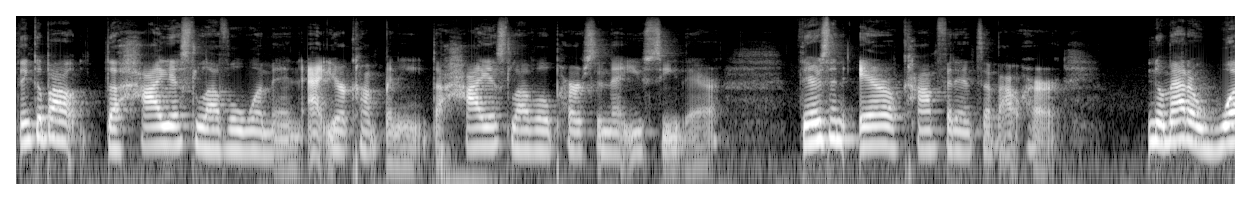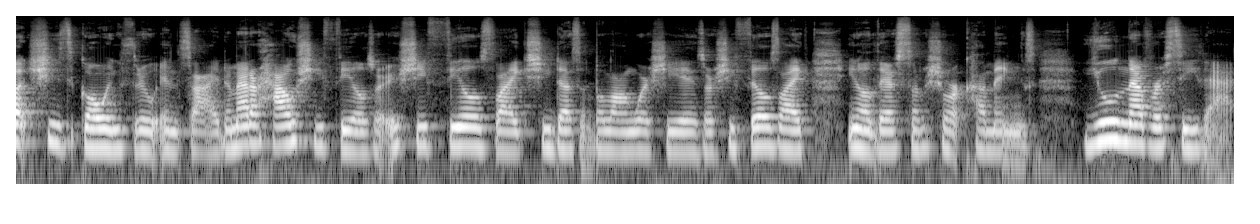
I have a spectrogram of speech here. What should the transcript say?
think about the highest level woman at your company, the highest level person that you see there. There's an air of confidence about her no matter what she's going through inside, no matter how she feels, or if she feels like she doesn't belong where she is, or she feels like, you know, there's some shortcomings, you'll never see that.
